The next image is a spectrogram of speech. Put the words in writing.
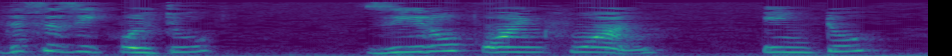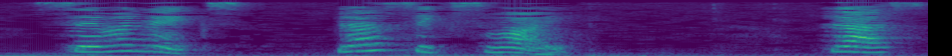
this is equal to 0 0.1 into 7x plus 6y plus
